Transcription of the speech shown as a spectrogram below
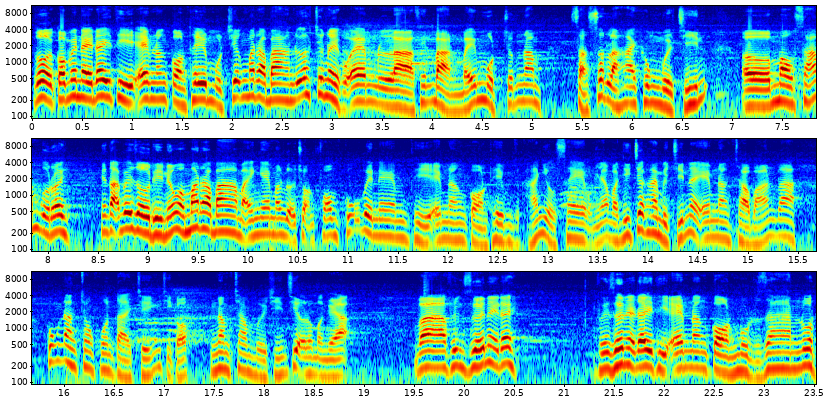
rồi còn bên này đây thì em đang còn thêm một chiếc Mazda 3 nữa chiếc này của em là phiên bản máy 1.5 sản xuất là 2019 uh, ờ, màu xám của đây Hiện tại bây giờ thì nếu mà Mazda 3 mà anh em đang lựa chọn form cũ bên em thì em đang còn thêm khá nhiều xe bạn nhé. Và như chiếc 219 này em đang chào bán ra cũng đang trong khuôn tài chính chỉ có 519 triệu thôi mọi người ạ. Và phía dưới này đây, phía dưới này đây thì em đang còn một dàn luôn,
